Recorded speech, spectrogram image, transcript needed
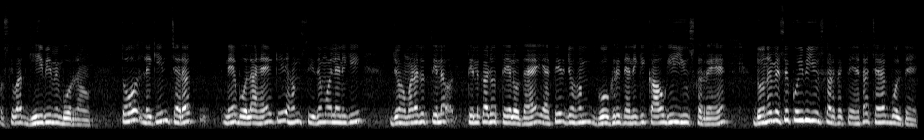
उसके बाद घी भी मैं बोल रहा हूँ। तो लेकिन चरक ने बोला है कि हम सीजम ऑयल यानी कि जो हमारा जो तिल तिल का जो तेल होता है या फिर जो हम गोघृत यानी कि काव घी यूज़ कर रहे हैं दोनों में से कोई भी यूज़ कर सकते हैं ऐसा चरक बोलते हैं।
